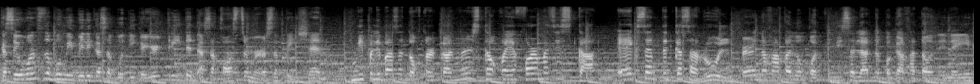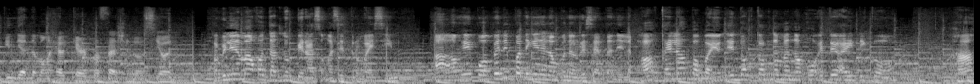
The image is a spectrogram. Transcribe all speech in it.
Kasi once na bumibili ka sa butika, you're treated as a customer or as a patient. Hindi palibasa doctor ka, nurse ka, o kaya pharmacist ka, eh exempted ka sa rule. Pero nakakalungkot, hindi sa lahat ng pagkakataon ay naiintindihan ng mga healthcare professionals yon. Pabili naman akong tatlong pirasong azithromycin. Ah, okay po. Pwede patingin na lang po ng reseta nila. Ha? Kailangan pa ba yun? Eh, doktor naman ako. Ito yung ID ko. Ha?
